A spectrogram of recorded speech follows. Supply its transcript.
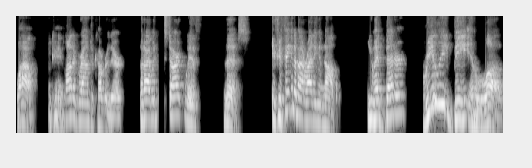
Wow. Okay, a lot of ground to cover there. But I would start with this. If you're thinking about writing a novel, you had better really be in love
